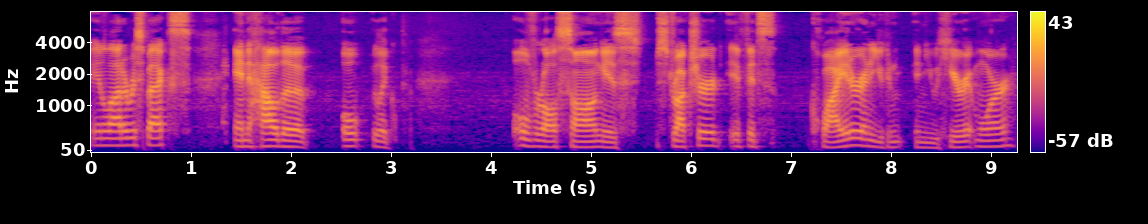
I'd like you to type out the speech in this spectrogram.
in a lot of respects and how the like overall song is structured. If it's quieter and you can and you hear it more,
